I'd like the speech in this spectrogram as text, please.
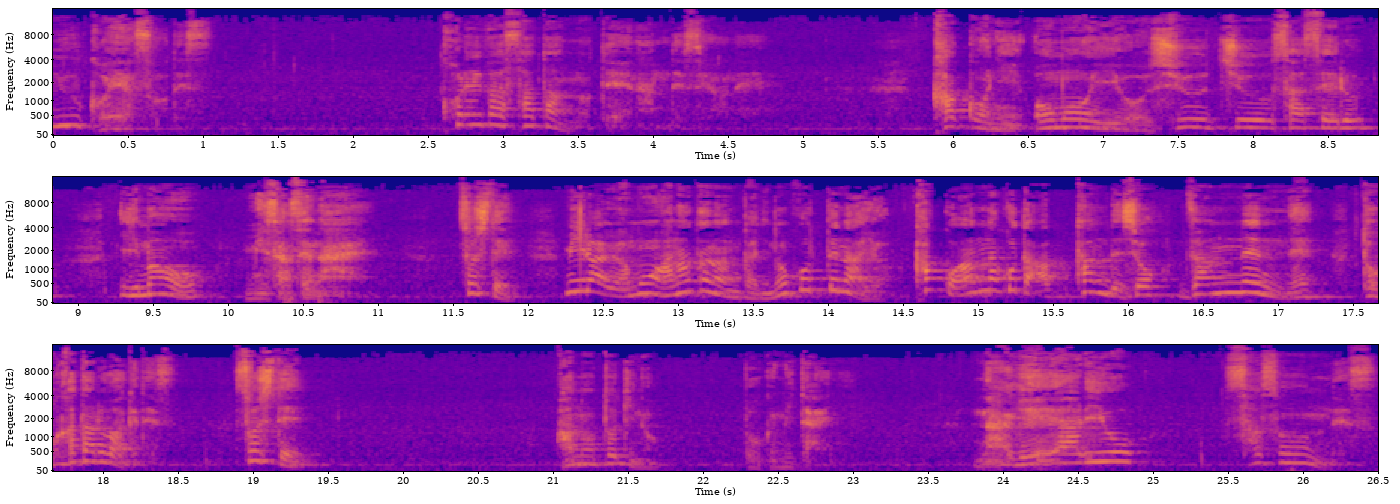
いう声やそうです。これがサタンの手なんですよね。過去に思いを集中させる今を見させない。そして未来はもうあなたなんかに残ってないよ。過去あんなことあったんでしょ。残念ね。と語るわけです。そしてあの時の僕みたいに投げやりを誘うんです。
